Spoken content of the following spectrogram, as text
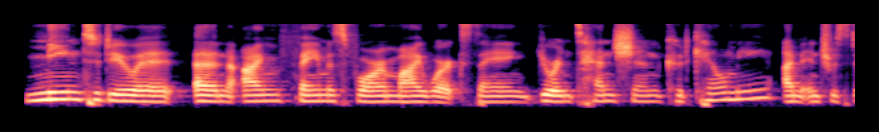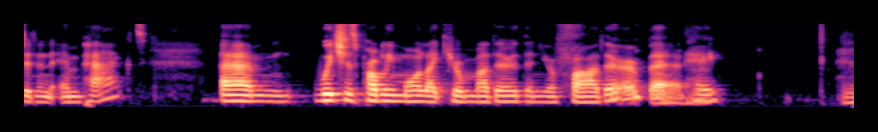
mean to do it, and I'm famous for in my work saying, your intention could kill me, I'm interested in impact um, which is probably more like your mother than your father, but hey. Mm-hmm.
